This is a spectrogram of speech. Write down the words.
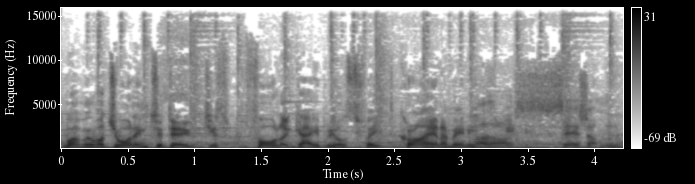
What, what do you want him to do? Just fall at Gabriel's feet crying? I mean, Well, he- say something.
